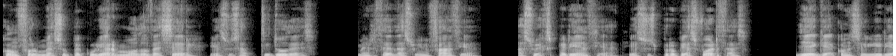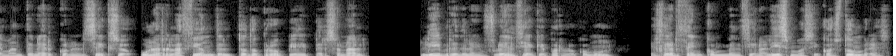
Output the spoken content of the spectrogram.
conforme a su peculiar modo de ser y a sus aptitudes, merced a su infancia, a su experiencia y a sus propias fuerzas, llegue a conseguir y a mantener con el sexo una relación del todo propia y personal, libre de la influencia que por lo común ejercen convencionalismos y costumbres,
